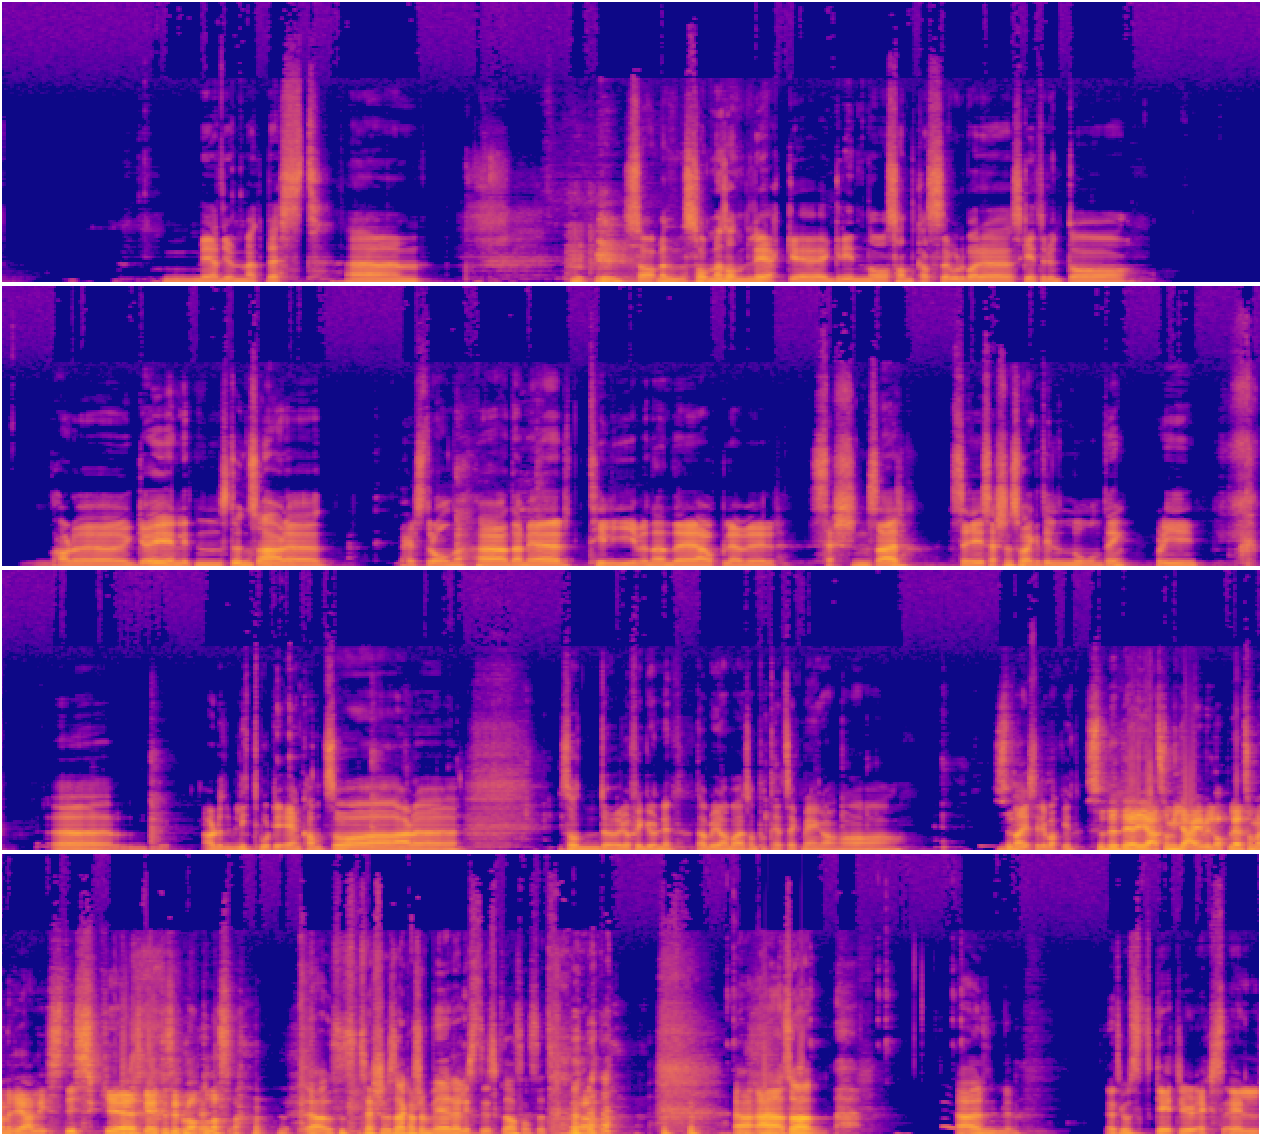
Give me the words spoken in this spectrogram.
medium at best. Um, så, men som en sånn lekegrind og sandkasse hvor du bare skater rundt og har det gøy en liten stund, så er det helt strålende. Eh, det er mer tilgivende enn det jeg opplever sessions er. I sessions får jeg ikke til noen ting, fordi uh, Er du litt borti én kant, så er det Så dør jo figuren din. Da blir han bare en sånn potetsekk med en gang og Så deiser i bakken. Så det er det jeg, som jeg ville opplevd som en realistisk uh, skatesimulator, altså. Ja, Sessions er kanskje mer realistisk, da, sånn sett. Ja. Ja, altså Jeg vet ikke om Skater XL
